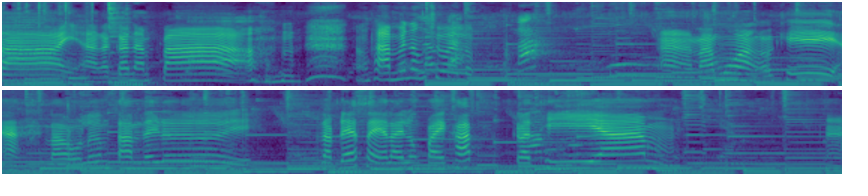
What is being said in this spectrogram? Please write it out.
ทรายอ่าแล้วก็น้ำปลาน้องทำไม่ต้องช่วยหรอกมะอ่ามะม่วงโอเคอะเราเริ่มตำได้เลยอันดับแรกใส่อะไรลงไปครับ กระเทียมอ่า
